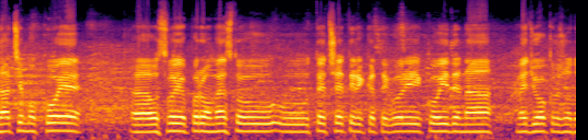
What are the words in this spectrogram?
Znaćemo ko je osvojio prvo mesto u, u te četiri kategorije i ko ide na međuokružno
